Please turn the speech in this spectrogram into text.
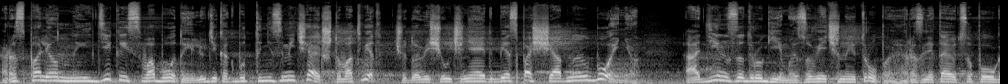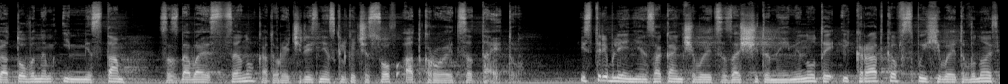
Распаленные дикой свободой, люди как будто не замечают, что в ответ чудовище учиняет беспощадную бойню. Один за другим изувеченные трупы разлетаются по уготованным им местам, создавая сцену, которая через несколько часов откроется Тайту. Истребление заканчивается за считанные минуты и кратко вспыхивает вновь,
